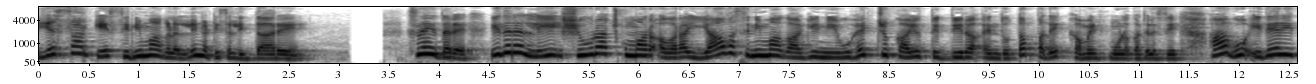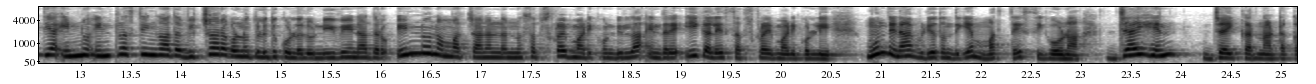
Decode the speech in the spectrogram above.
ಎಸ್ ಆರ್ ಕೆ ಸಿನಿಮಾಗಳಲ್ಲಿ ನಟಿಸಲಿದ್ದಾರೆ. ಸ್ನೇಹಿತರೆ, ಇದರಲ್ಲಿ ಶಿವರಾಜ್ ಕುಮಾರ್ ಅವರ ಯಾವ ಸಿನಿಮಾಗಾಗಿ ನೀವು ಹೆಚ್ಚು ಕಾಯುತ್ತಿದ್ದೀರಾ ಎಂದು ತಪ್ಪದೆ ಕಮೆಂಟ್ ಮೂಲಕ ತಿಳಿಸಿ. ಹಾಗೂ ಇದೇ ರೀತಿಯ ಇನ್ನೂ ಇಂಟ್ರೆಸ್ಟಿಂಗ್ ಆದ ವಿಚಾರಗಳನ್ನು ತಿಳಿದುಕೊಳ್ಳಲು ನೀವೇನಾದರೂ ಇನ್ನೂ ನಮ್ಮ ಚಾನಲನ್ನು ಸಬ್ಸ್ಕ್ರೈಬ್ ಮಾಡಿಕೊಂಡಿಲ್ಲ ಎಂದರೆ ಈಗಲೇ ಸಬ್ಸ್ಕ್ರೈಬ್ ಮಾಡಿಕೊಳ್ಳಿ. ಮುಂದಿನ ವಿಡಿಯೋದೊಂದಿಗೆ ಮತ್ತೆ ಸಿಗೋಣ. ಜೈ ಹಿಂದ್, ಜೈ ಕರ್ನಾಟಕ.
